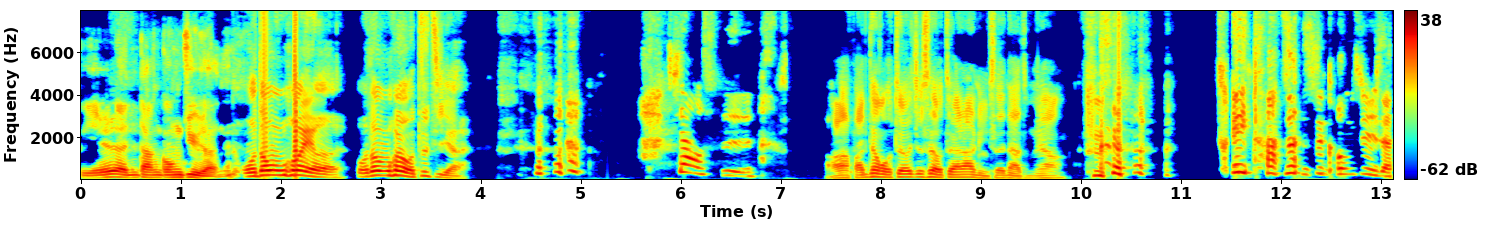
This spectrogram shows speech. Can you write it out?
别人当工具人。我都误会了，我都误会我自己了。笑死！好了，反正我最后就是有追到那女生啊，怎么样？所以他真的是工具人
